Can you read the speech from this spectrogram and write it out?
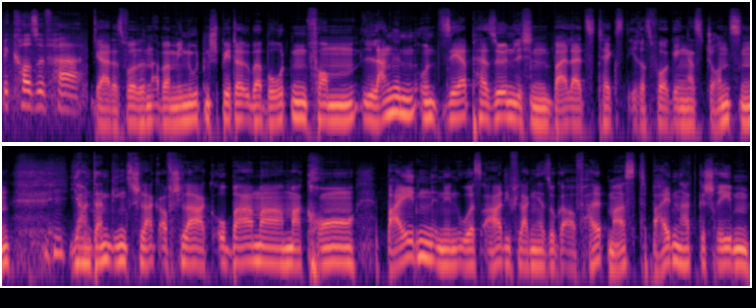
because of her. Ja, das wurde dann aber Minuten später überboten vom langen und sehr persönlichen Beileidstext ihres Vorgängers Johnson. Mhm. Ja, und dann ging es Schlag auf Schlag. Obama, Macron, Biden in den USA, die flaggen ja sogar auf Halbmast. Biden hat geschrieben,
